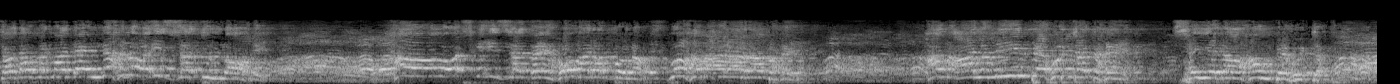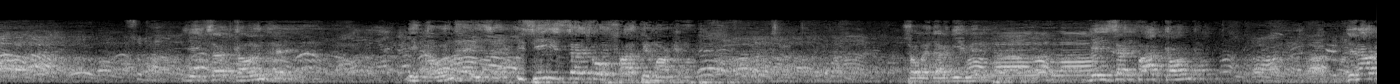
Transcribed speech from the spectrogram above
چودہ فرما دے نحنو عزت اللہ۔ ہے ہاں وہ اس کی عزت ہے ہوا رب اللہ وہ ہمارا رب ہے۔ ہم عالمین پہ حجت ہیں سیدہ ہم پہ حجت۔ ہیں یہ عزت کون ہے؟ یہ کون ہے عزت؟ اسی عزت کو فاطمہ کہتے ہیں۔ سمجھ آگی میرے یہ عزت پاک کون ہے؟ جناب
